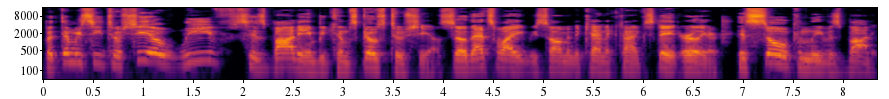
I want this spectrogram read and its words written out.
but then we see Toshio leaves his body and becomes Ghost Toshio. So that's why we saw him in the catatonic state earlier. His soul can leave his body.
